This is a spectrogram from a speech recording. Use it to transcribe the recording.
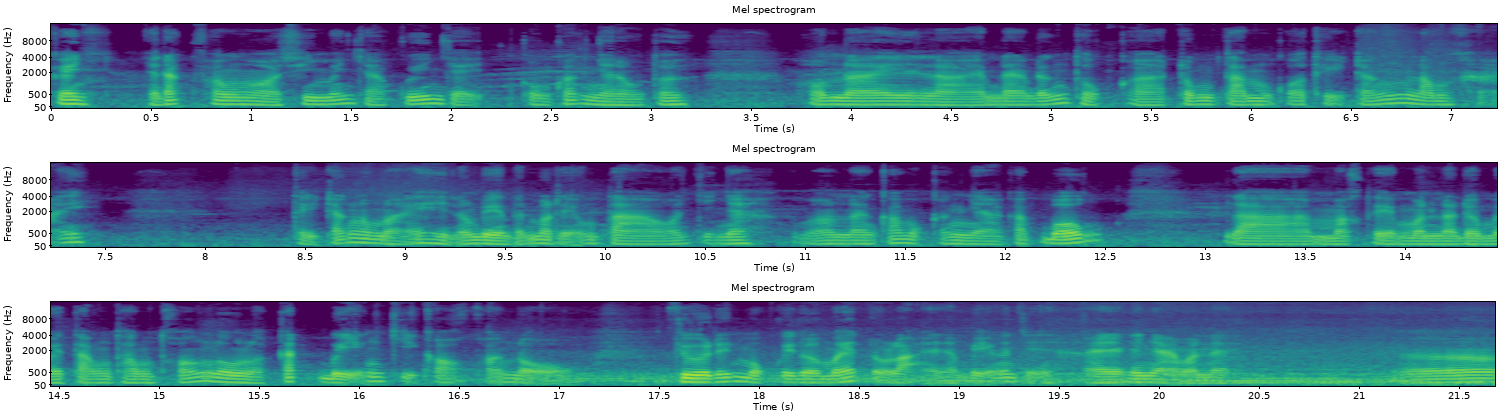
kênh nhà đất Phong Hòa xin mến chào quý anh chị cùng các nhà đầu tư. Hôm nay là em đang đứng thuộc uh, trung tâm của thị trấn Long Hải. Thị trấn Long Hải thì Long Điền tỉnh Bà Rịa Vũng Tàu anh chị nha. Hôm đang có một căn nhà cấp 4 là mặt tiền mình là đường bê tông thông thoáng luôn là cách biển chỉ có khoảng độ chưa đến một km độ lại là biển anh chị. Hay cái nhà mình này đó.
